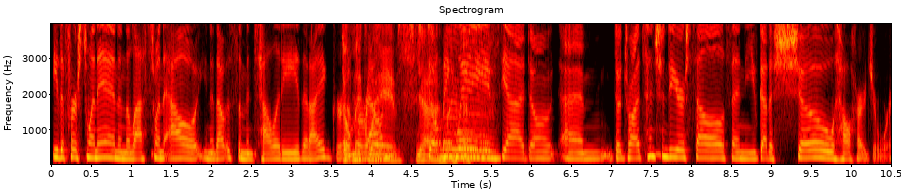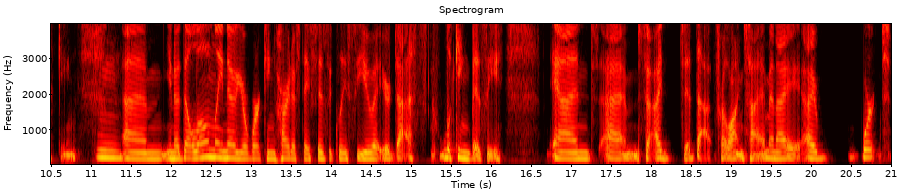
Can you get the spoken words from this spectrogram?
be the first one in and the last one out. You know, that was the mentality that I grew don't up make around. waves. Yeah. Don't make waves. Yeah. Don't um, don't draw attention to yourself, and you've got to show how hard you're working. Mm. Um, you know, they'll only know you're working hard if they physically see you at your desk looking busy. And um, so I did that for a long time, and I, I worked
